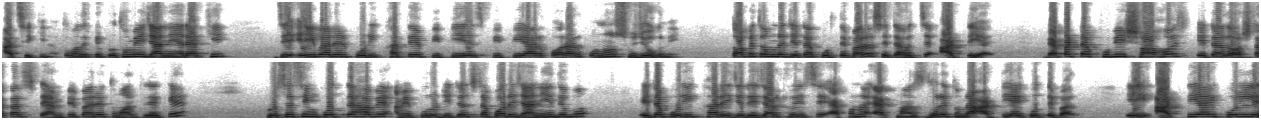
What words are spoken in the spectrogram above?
আছে কিনা? তোমাদেরকে প্রথমেই জানিয়ে রাখি যে এইবারের পরীক্ষাতে পিপিএস পিপিআর করার কোনো সুযোগ নেই। তবে তোমরা যেটা করতে পারো, সেটা হচ্ছে আরটিআই ব্যাপারটা খুবই সহজ। এটা দশ টাকার স্ট্যাম্প পেপারে তোমাদেরকে প্রসেসিং করতে হবে। আমি পুরো ডিটেলসটা পরে জানিয়ে দেব। এটা পরীক্ষার এই যে রেজাল্ট হয়েছে, এখনও এক মাস ধরে তোমরা আরটিআই করতে পারো। এই আরটিআই করলে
